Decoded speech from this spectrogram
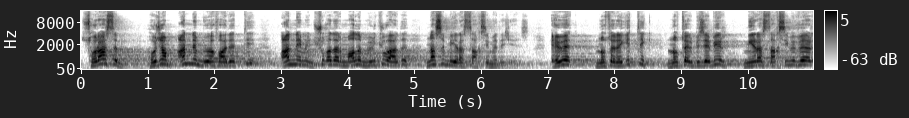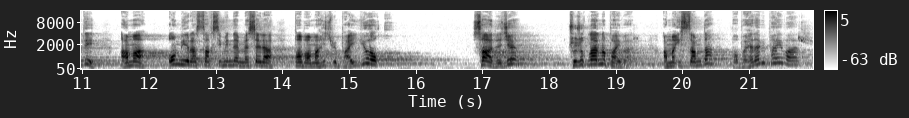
Sorarsın, hocam annem mi vefat etti? Annemin şu kadar malı mülkü vardı, nasıl miras taksim edeceğiz? Evet, notere gittik. Noter bize bir miras taksimi verdi. Ama o miras taksiminde mesela babama hiçbir pay yok. Sadece çocuklarına pay var. Ama İslam'da babaya da bir pay var.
